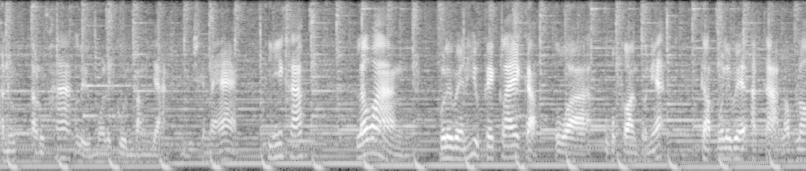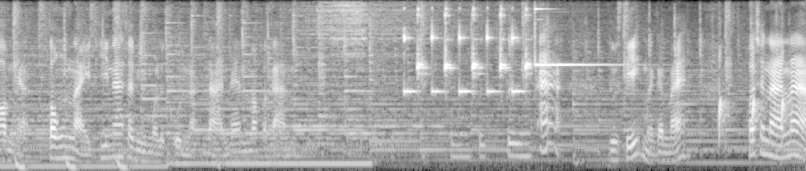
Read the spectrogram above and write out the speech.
อนุอนุภาคหรือโมเลกุลบางอย่างอยู่ใช่ไหมทีนี้ครับ ระหว่างบริเวณที่อยู่ใกล้ ๆ กับตัวอุปกรณ์ตัวเนี้ยกับบริเวณอากาศรอบๆเนี่ยตรงไหนที่น่าจะมีโมเลกุลหนาแน่นมากกว่ากันตึงตึงอะดูซิเหมือนกันไหมเพราะฉะนั้นน่ะ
